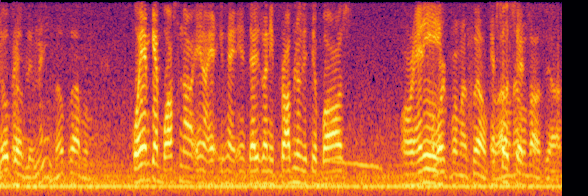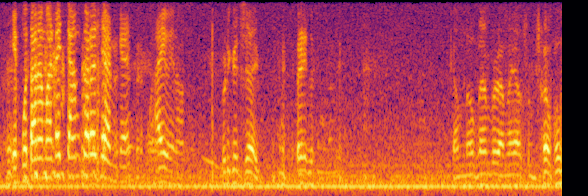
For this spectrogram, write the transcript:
No problem નહીં No problem. કોઈ એમ કે boss નો you know if, if there is any problem with your boss or I any work for myself, so I don't know associates. about y'all. એ પોતાના માટે જ કામ કરે છે એમ કે I you know Pretty good shape. very good Come November, I may have some trouble.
